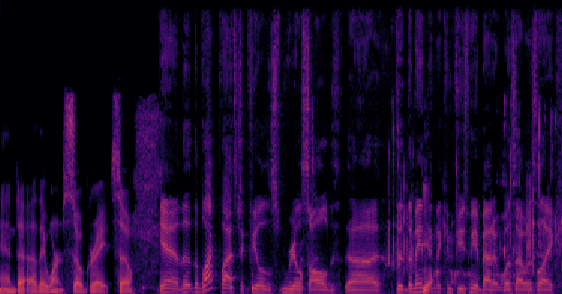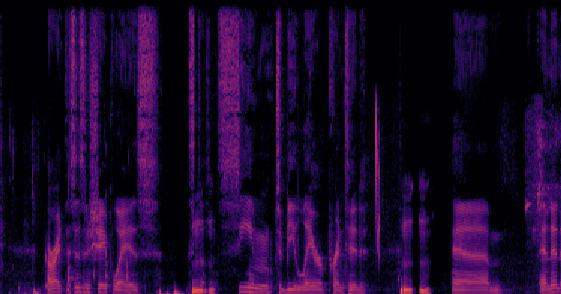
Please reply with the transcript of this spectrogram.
and uh, they weren't so great. So Yeah, the, the black plastic feels real solid. Uh, the, the main Yeah. thing that confused me about it was I was like, all right, this isn't Shapeways. This doesn't seem to be layer printed. Mm-mm. Um, and then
